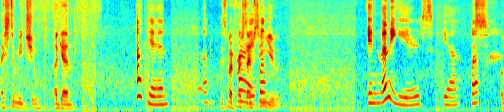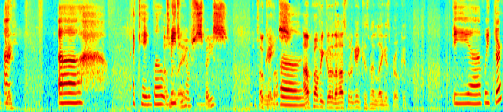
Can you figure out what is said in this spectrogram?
Nice to meet you again. Again. Um, This is my first time Alright, seeing well- you. in many years. Yeah. Well, Yes. Okay. uh, okay, well, How's we, Do you have space? Okay. uh, I'll probably go to the hospital again because my leg is broken. yeah, we don't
